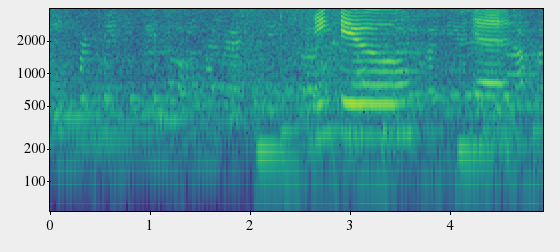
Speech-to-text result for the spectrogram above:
Philippines for 2020. Congratulations. Thank you. Yes.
